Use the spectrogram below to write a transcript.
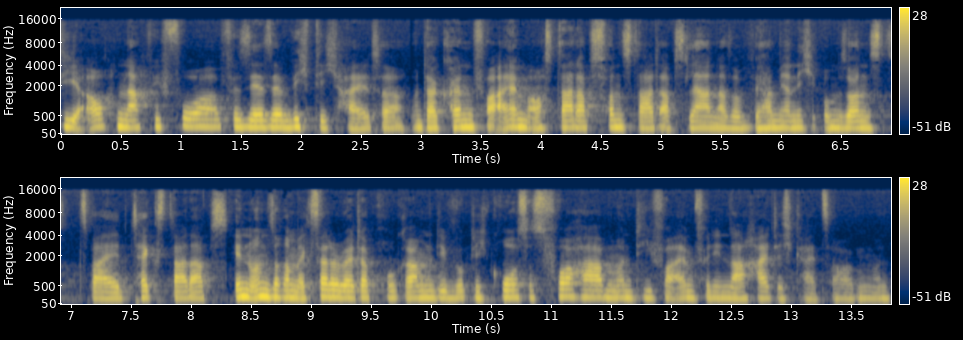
die auch nach wie vor für sehr, sehr wichtig halte. Und da können vor allem auch Startups von Startups lernen. Also wir haben ja nicht umsonst zwei Tech-Startups in unserem Accelerator-Programm, die wirklich Großes vorhaben und die vor allem für die Nachhaltigkeit sorgen. Und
